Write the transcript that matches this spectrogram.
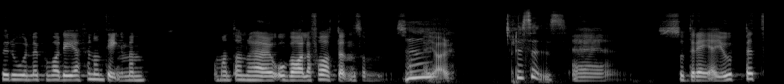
beroende på vad det är för någonting. Men om man tar de här ovala faten som, som mm. jag gör. Precis. Eh, så drejar jag upp ett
